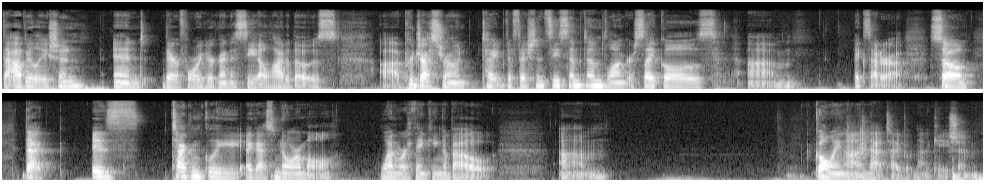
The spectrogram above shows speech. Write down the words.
the ovulation, and therefore you're going to see a lot of those uh, progesterone type deficiency symptoms, longer cycles, um, etc. So that is technically, I guess, normal when we're thinking about um, going on that type of medication.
